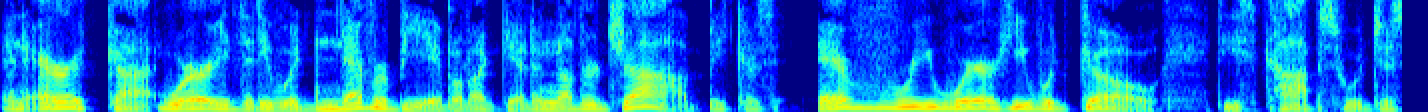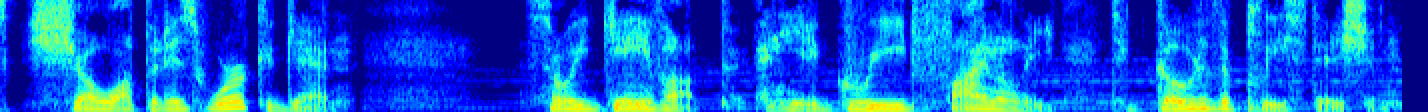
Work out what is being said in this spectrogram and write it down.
And Eric got worried that he would never be able to get another job because everywhere he would go, these cops would just show up at his work again. So he gave up and he agreed finally to go to the police station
